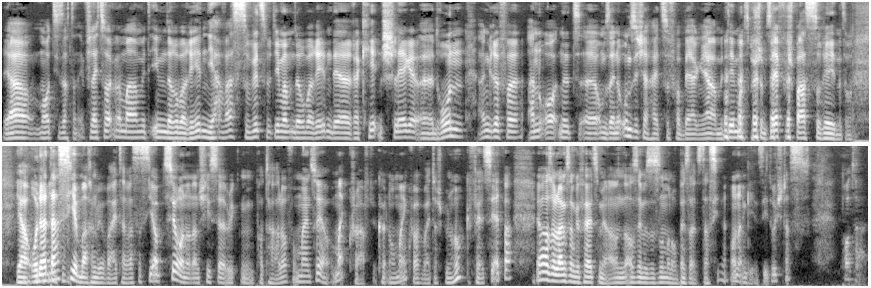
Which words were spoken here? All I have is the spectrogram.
Ja, Morty sagt dann, vielleicht sollten wir mal mit ihm darüber reden. Ja, was? Du willst mit jemandem darüber reden, der Raketenschläge, äh, Drohnenangriffe anordnet, äh, um seine Unsicherheit zu verbergen. Ja, mit dem macht es bestimmt sehr viel Spaß zu reden. So. Ja, oder das hier machen wir weiter. Was ist die Option? Und dann schießt der Rick ein Portal auf und meint so, ja, Minecraft, wir könnten auch Minecraft weiterspielen. Oh, gefällt's dir etwa? Ja, so langsam gefällt's mir. Und außerdem ist es immer noch besser als das hier. Und dann gehen sie durch das Portal.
